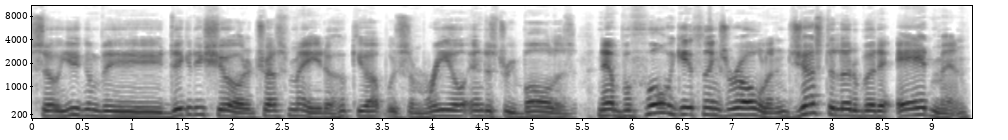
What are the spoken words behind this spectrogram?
So you can be diggity sure to trust me to hook you up with some real industry ballers. Now, before we get things rolling, just a little bit of admin.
